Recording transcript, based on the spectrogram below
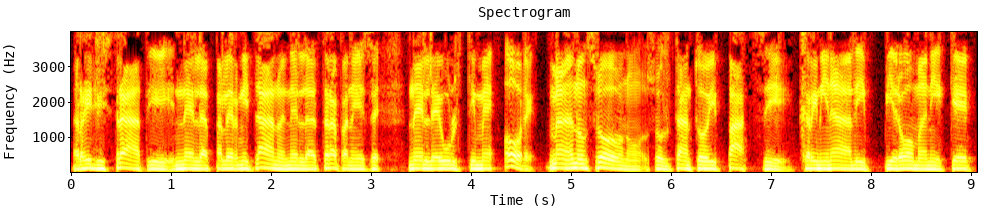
registrati nel palermitano e nel trapanese nelle ultime ore. Ma non sono soltanto i pazzi criminali piromani che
